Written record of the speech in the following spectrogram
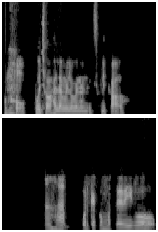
como, pucha, ojalá me lo hubieran explicado. Ajá, porque como te digo,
